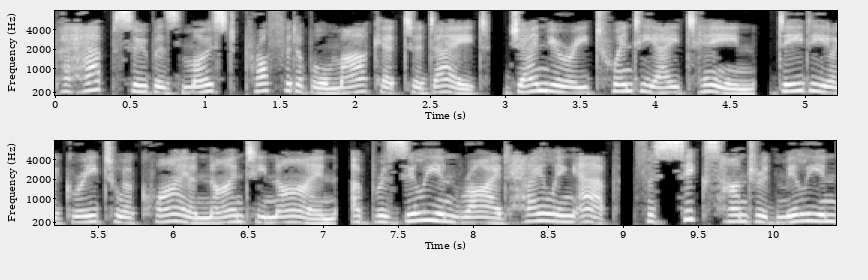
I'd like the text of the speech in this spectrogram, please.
perhaps Uber's most profitable market to date. January 2018, Didi agreed to acquire 99, a Brazilian ride-hailing app, for $600 million.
